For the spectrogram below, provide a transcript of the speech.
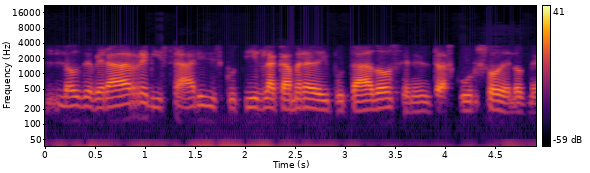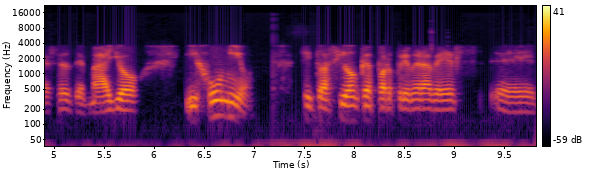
los deberá revisar y discutir la Cámara de Diputados en el transcurso de los meses de mayo y junio, situación que por primera vez eh,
